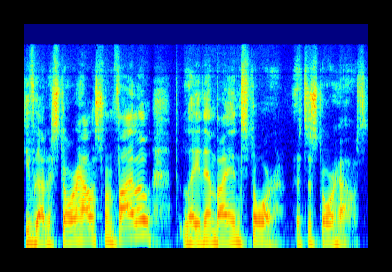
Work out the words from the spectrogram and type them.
You've got a storehouse from Philo, lay them by in store. That's a storehouse,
